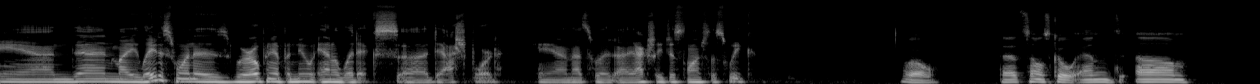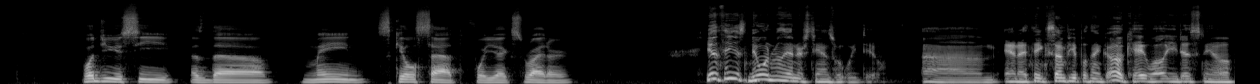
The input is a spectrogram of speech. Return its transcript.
and then my latest one is we're opening up a new analytics uh, dashboard. And that's what I actually just launched this week. Whoa, that sounds cool. And um, what do you see as the main skill set for UX writer? Yeah, the thing is, no one really understands what we do. Um, and I think some people think, oh, okay, well, you just you know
